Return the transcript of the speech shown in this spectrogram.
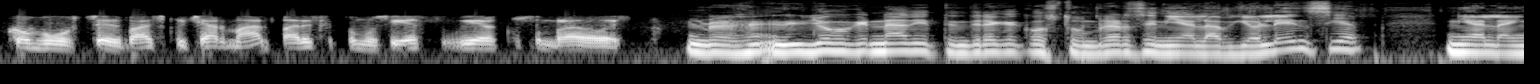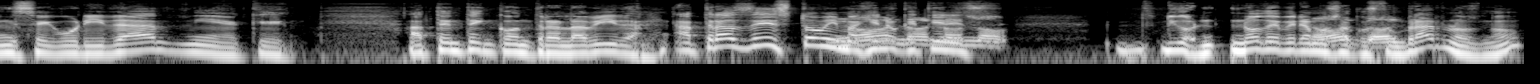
como usted va a escuchar mal, parece como si ya estuviera acostumbrado a esto. Yo creo que nadie tendría que acostumbrarse ni a la violencia, ni a la inseguridad, ni a que atenten contra la vida. Atrás de esto me imagino que tienes... Digo, no deberíamos acostumbrarnos, ¿no?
